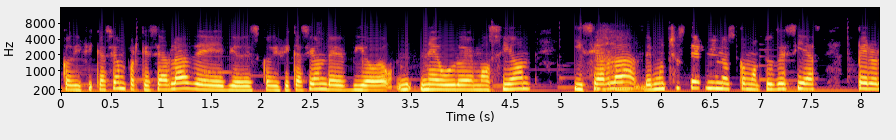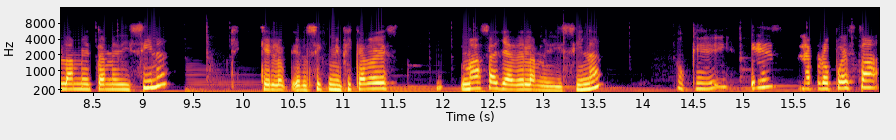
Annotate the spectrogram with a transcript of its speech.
codificación, porque se habla de biodescodificación, de bioneuroemoción y se habla de muchos términos, como tú decías, pero la metamedicina, que el significado es más allá de la medicina, okay. es la propuesta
